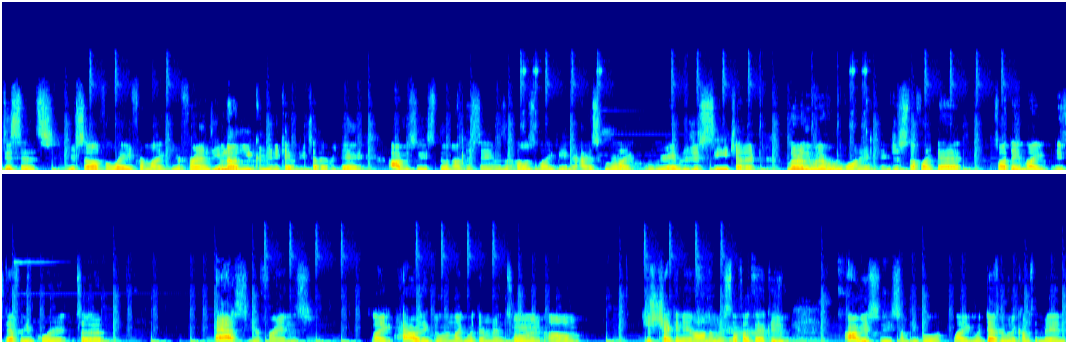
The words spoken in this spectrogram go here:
distance yourself away from like your friends, even though you communicate with each other every day. Obviously, it's still not the same as opposed to like being in high school, like where we were able to just see each other literally whenever we wanted and just stuff like that. So I think like it's definitely important to ask your friends like how are they doing like with their mental and um just checking in on them and stuff like that because obviously some people like when definitely when it comes to men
